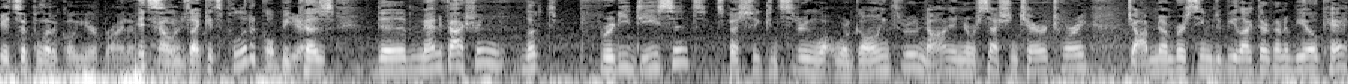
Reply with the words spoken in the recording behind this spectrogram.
It's a political year, Brian. I'm it seems you. like it's political because the manufacturing looked pretty decent, especially considering what we're going through. Not in a recession territory. Job numbers seem to be like they're going to be okay.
